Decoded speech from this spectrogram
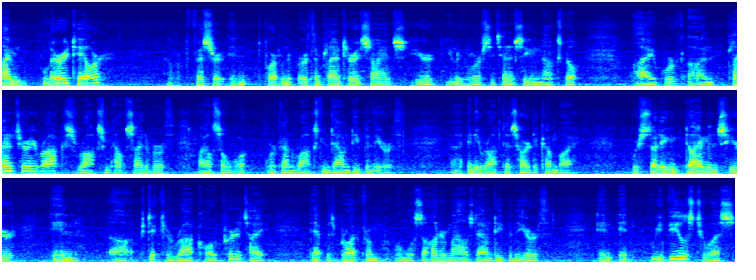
I'm Larry Taylor. I'm a professor in the Department of Earth and Planetary Science here at University of Tennessee in Knoxville. I work on planetary rocks, rocks from outside of Earth. I also work, work on rocks from down deep in the Earth, uh, any rock that's hard to come by. We're studying diamonds here in a particular rock called peridotite that was brought from almost 100 miles down deep in the Earth. And it reveals to us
